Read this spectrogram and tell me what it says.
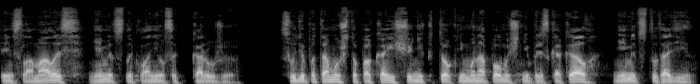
Тень сломалась, немец наклонился к оружию. Судя по тому, что пока еще никто к нему на помощь не прискакал, немец тут один.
